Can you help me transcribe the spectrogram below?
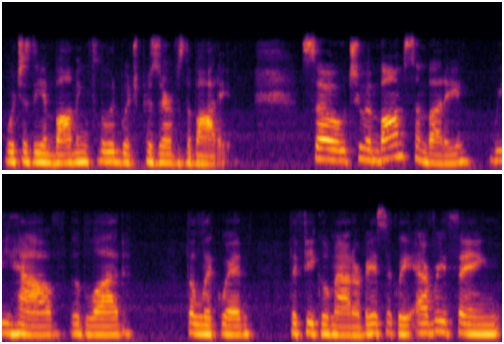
which is the embalming fluid which preserves the body. So, to embalm somebody, we have the blood, the liquid, the fecal matter. Basically, everything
